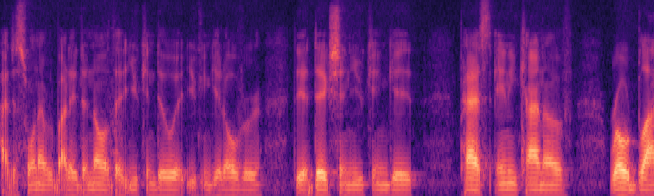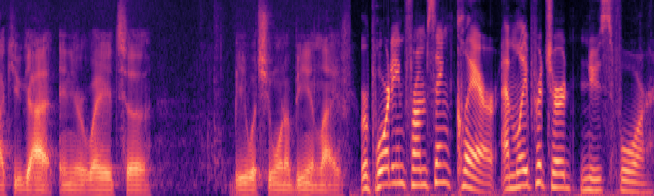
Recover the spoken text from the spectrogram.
I just want everybody to know that you can do it. You can get over the addiction. You can get past any kind of roadblock you got in your way to be what you want to be in life. Reporting from St. Clair, Emily Pritchard, News 4.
